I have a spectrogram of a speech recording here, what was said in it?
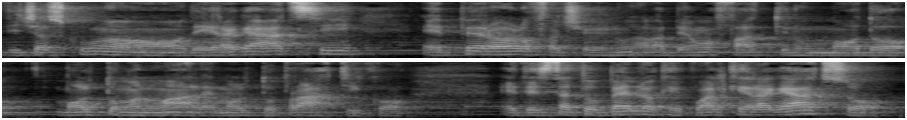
di ciascuno dei ragazzi e però facevo, l'abbiamo fatto in un modo molto manuale, molto pratico ed è stato bello che qualche ragazzo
